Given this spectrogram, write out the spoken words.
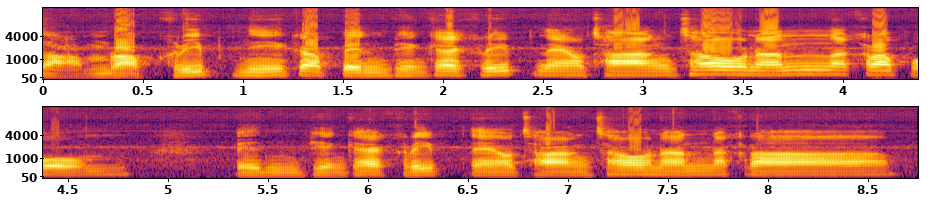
สำหรับคลิปนี้ก็เป็นเพียงแค่คลิปแนวทางเท่านั้นนะครับผม เป็นเพียงแค่คลิปแนวทางเท่านั้นนะครับ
